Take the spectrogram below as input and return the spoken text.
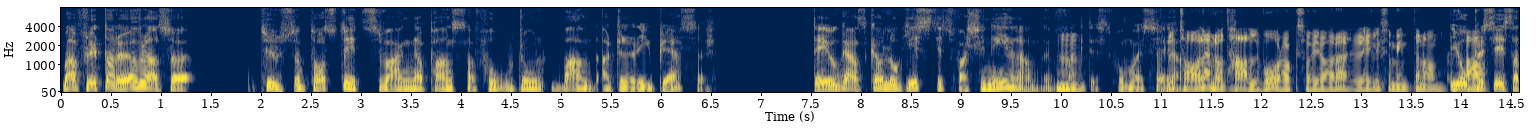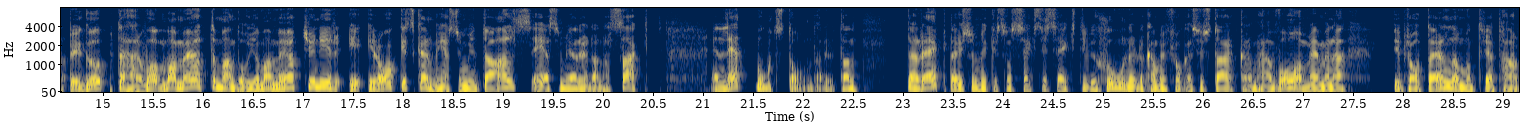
Man flyttar över alltså tusentals stridsvagnar, pansarfordon, bandartilleripjäser. Det är ju ganska logistiskt fascinerande mm. faktiskt, får man ju säga. Det tar väl ändå ett halvår också att göra det? Det är liksom inte någon... Jo, ja. precis, att bygga upp det här. Och vad, vad, möter man då? Jo, man möter ju en irakisk armé som ju inte alls är, som jag redan har sagt, en lätt motståndare, utan den räknar ju så mycket som 66 divisioner. Då kan man ju fråga sig hur starka de här var. Men jag menar, vi pratar ändå om 3 500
